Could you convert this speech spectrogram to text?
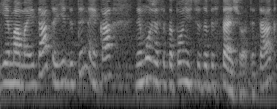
є мама і тата, є дитина, яка не може себе повністю забезпечувати. Так?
